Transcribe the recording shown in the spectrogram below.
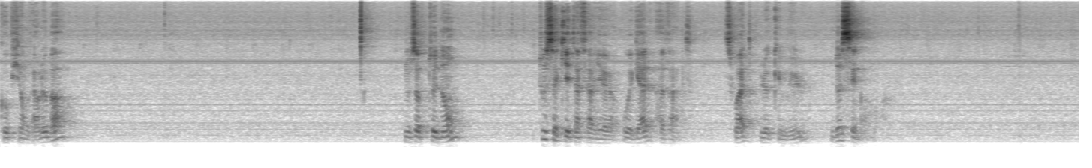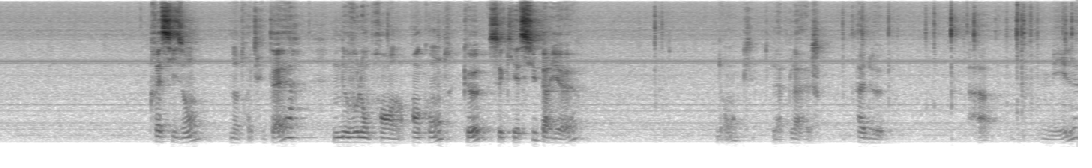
copions vers le bas, nous obtenons tout ce qui est inférieur ou égal à 20, soit le cumul de ces nombres. Précisons notre critère, nous voulons prendre en compte que ce qui est supérieur, donc la plage A2 à 1000,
